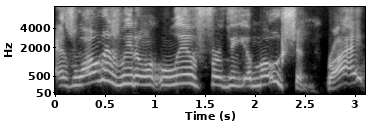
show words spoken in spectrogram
as long as we don't live for the emotion, right?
